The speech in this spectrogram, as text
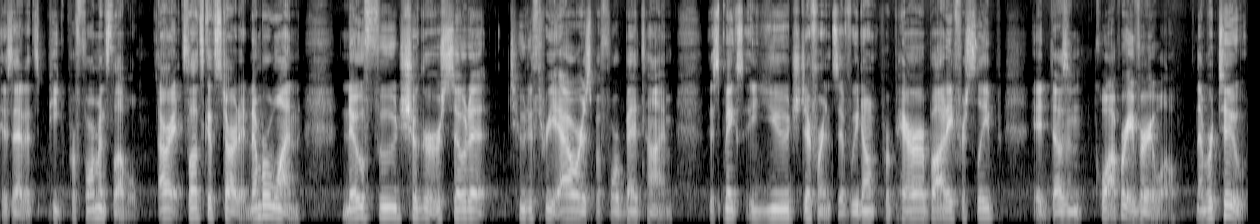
is at its peak performance level. All right, so let's get started. Number one, no food, sugar, or soda two to three hours before bedtime. This makes a huge difference. If we don't prepare our body for sleep, it doesn't cooperate very well. Number two,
